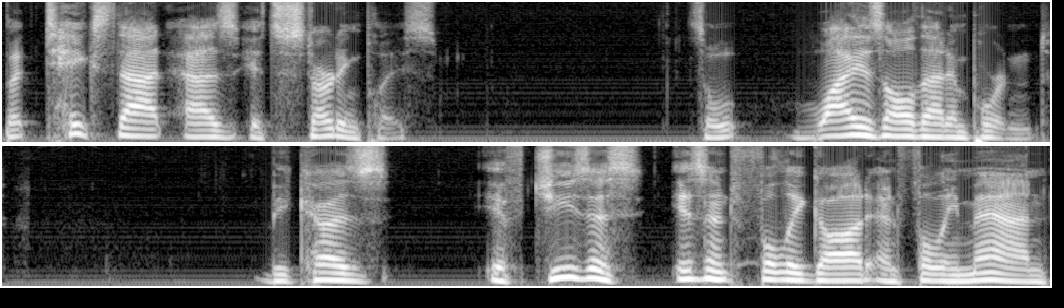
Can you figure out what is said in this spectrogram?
but takes that as its starting place. So, why is all that important? Because if Jesus isn't fully God and fully man,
